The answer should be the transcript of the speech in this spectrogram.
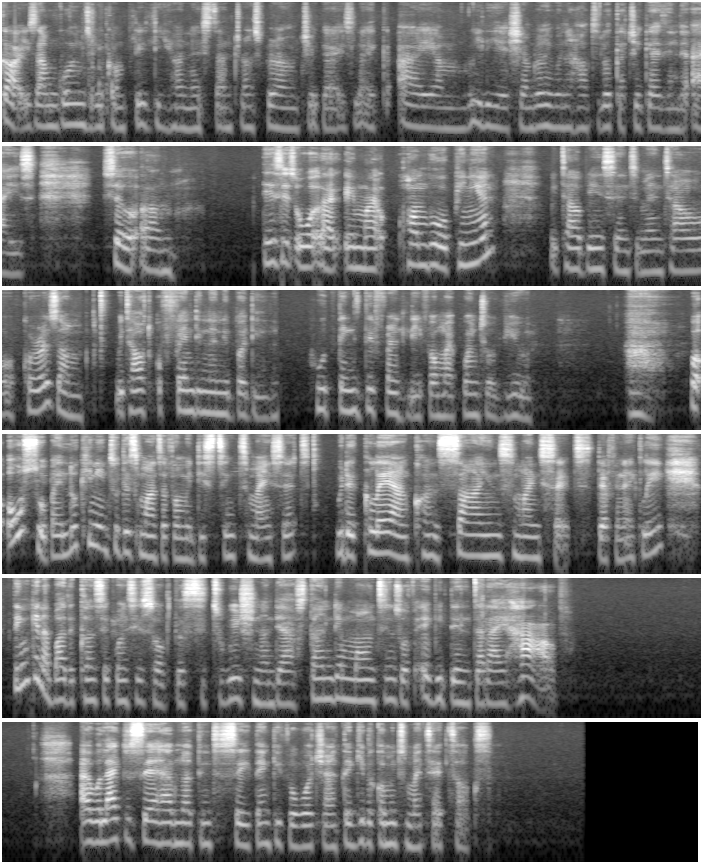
guys i'm going to be completely honest and transparent with you guys. Like i am really ashamed. I don't even know how to look at you guys in the eyes. So um this is all like in my humble opinion without being sentimental of course um without offending anybody who thinks differently from my point of view. But also by looking into this matter from a distinct mindset with a clear and concise mindset definitely. Thinking about the consequences of the situation and the outstanding mountains of evidence that i have i would like to say i have nothing to say. Thank you for watching and thank you for coming to my ted talks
